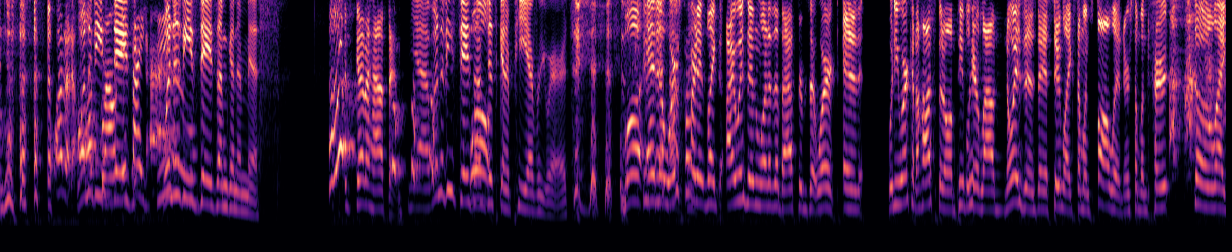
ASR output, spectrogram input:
What an One of these days, if I one of do- these days, I'm gonna miss. It's gonna happen. Yeah, one of these days, Well- I'm just gonna pee everywhere. It's, it's well, and the worst happen. part is like I was in one of the bathrooms at work, and when you work at a hospital and people hear loud noises, they assume like someone's fallen or someone's hurt. So like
